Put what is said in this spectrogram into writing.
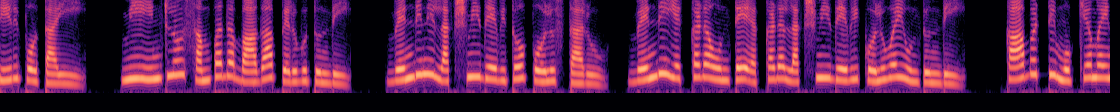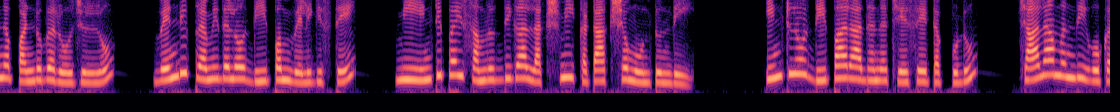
తీరిపోతాయి. మీ ఇంట్లో సంపద బాగా పెరుగుతుంది. వెండిని లక్ష్మీదేవితో పోలుస్తారు. వెండి ఎక్కడ ఉంటే ఎక్కడ లక్ష్మీదేవి కొలువై ఉంటుంది. కాబట్టి ముఖ్యమైన పండుగ రోజుల్లో వెండి ప్రమిదలో దీపం వెలిగిస్తే మీ ఇంటిపై సమృద్ధిగా లక్ష్మీ కటాక్షం ఉంటుంది. ఇంట్లో దీపారాధన చేసేటప్పుడు చాలామంది ఒక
